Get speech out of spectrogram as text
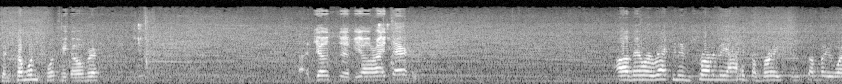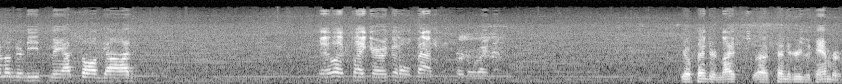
Can someone flip me over? Uh, Joseph, you all right there? Oh, they were wrecking in front of me. I hit the brakes and somebody went underneath me. I saw God. It looks like you're a good old-fashioned turtle right now. Yo, Pender, nice uh, 10 degrees of camber.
